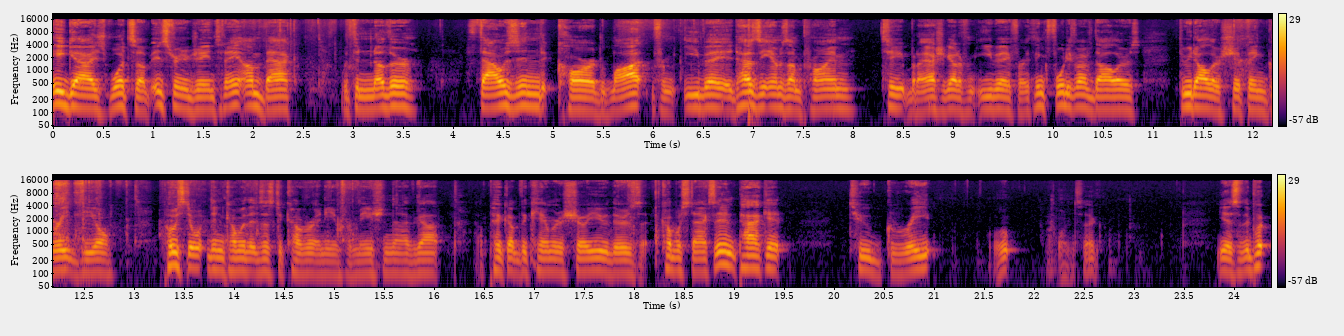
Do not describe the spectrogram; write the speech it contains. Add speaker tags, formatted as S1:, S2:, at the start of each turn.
S1: Hey guys, what's up? It's Trainer Jay, and today I'm back with another thousand card lot from eBay. It has the Amazon Prime tape, but I actually got it from eBay for I think $45, $3 shipping. Great deal. Post-it didn't come with it just to cover any information that I've got. I'll pick up the camera to show you. There's a couple stacks. They didn't pack it too great. Oh, one sec. Yeah, so they put.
